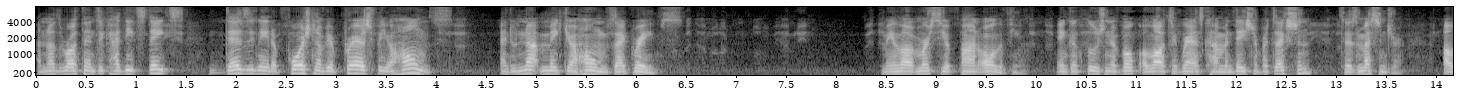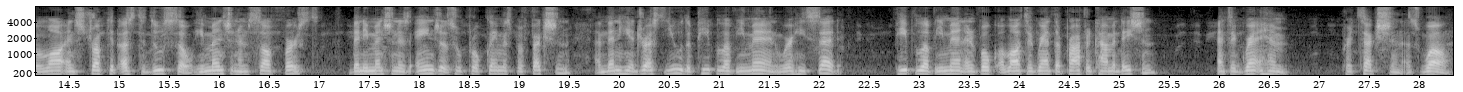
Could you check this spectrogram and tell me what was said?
Another authentic hadith states, Designate a portion of your prayers for your homes, and do not make your homes like graves. May Allah have mercy upon all of you. In conclusion, invoke Allah to grant His commendation and protection to His Messenger. Allah instructed us to do so. He mentioned Himself first, then He mentioned His angels who proclaim His perfection, and then He addressed you, the people of Iman, where He said, People of Iman, invoke Allah to grant the Prophet commendation and to grant him protection as well.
